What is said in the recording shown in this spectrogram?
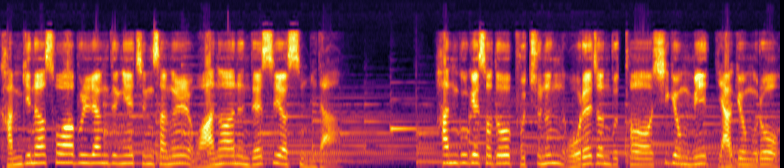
감기나 소화불량 등의 증상을 완화하는 데 쓰였습니다. 한국에서도 부추는 오래전부터 식용 및 약용으로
